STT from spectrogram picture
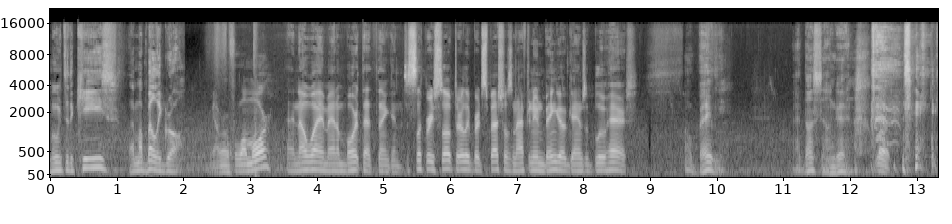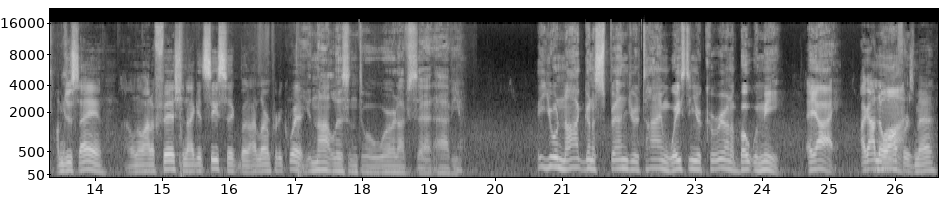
Moving to the Keys, let my belly grow. Got room for one more? Hey, no way, man. I'm bored that thinking. It's a slippery slope to early bird specials and afternoon bingo games with blue hairs. Oh, baby. That does sound good. Look, I'm just saying. I don't know how to fish and I get seasick, but I learn pretty quick. You're not listening to a word I've said, have you? Hey, You're not gonna spend your time wasting your career on a boat with me. AI. I got no on. offers, man.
